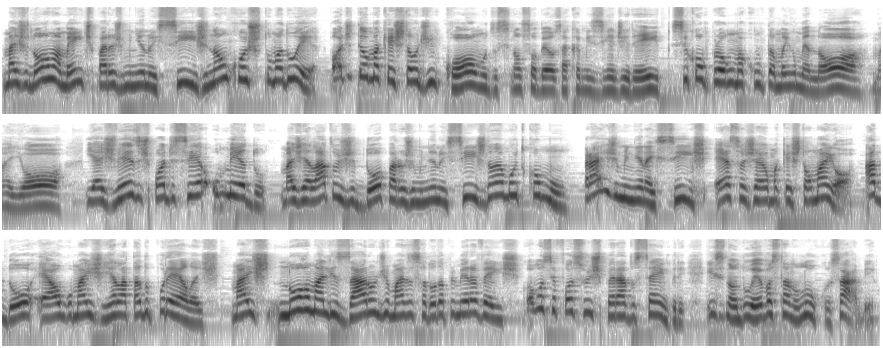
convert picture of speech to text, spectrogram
mas normalmente para os meninos cis não costuma doer. Pode ter uma questão de incômodo se não souber usar a camisinha direito, se comprou uma com tamanho menor, maior, e às vezes pode ser o medo, mas relatos de dor para os meninos cis não é muito comum. Para as meninas cis, essa já é uma questão maior. A dor é algo mais relatado por elas, mas normalizaram demais essa dor da primeira vez, como se fosse o esperado sempre, e se não doer você tá no lucro, sabe?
